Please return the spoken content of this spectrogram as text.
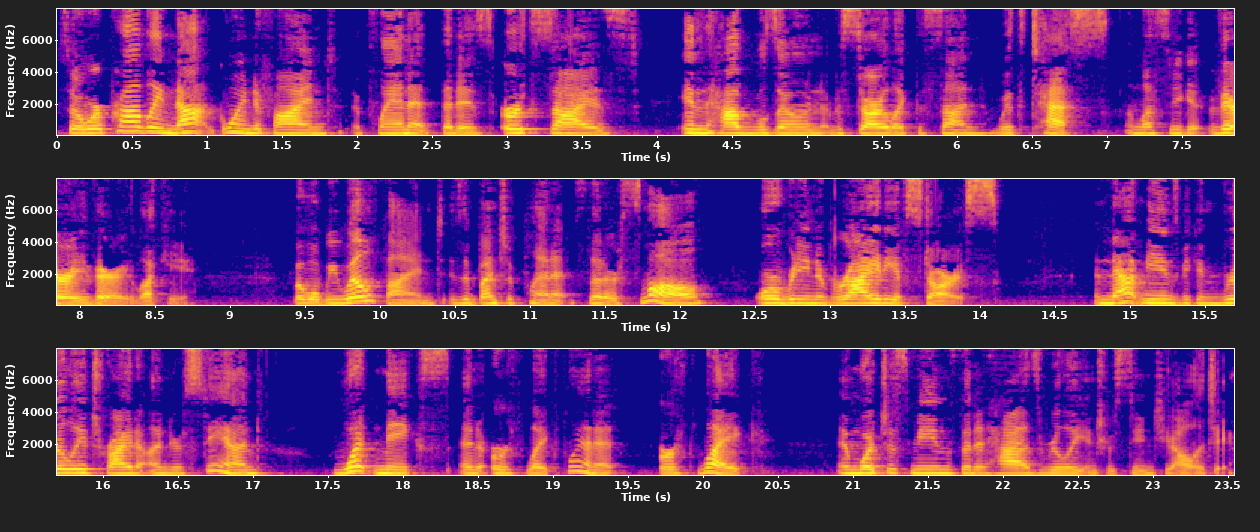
So we're probably not going to find a planet that is Earth-sized in the habitable zone of a star like the Sun with TESS, unless we get very, very lucky. But what we will find is a bunch of planets that are small, orbiting a variety of stars. And that means we can really try to understand what makes an Earth-like planet Earth-like, and what just means that it has really interesting geology.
